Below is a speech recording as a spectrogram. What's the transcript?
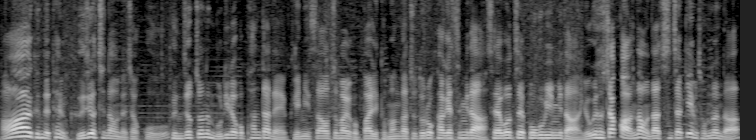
아 근데 템 그지같이 나오네 자꾸 근접전은 무리라고 판단해 괜히 싸우지 말고 빨리 도망가 주도록 하겠습니다 세 번째 보급입니다 여기서 자꾸 안 나오면 나 진짜 게임 접는다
